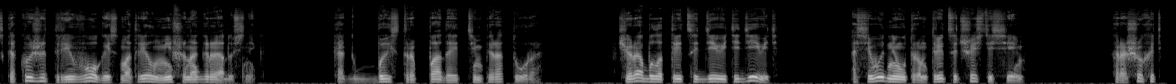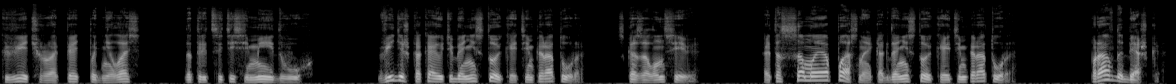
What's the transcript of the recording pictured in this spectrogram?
С какой же тревогой смотрел Миша на градусник. Как быстро падает температура. Вчера было 39,9, а сегодня утром 36,7. Хорошо хоть к вечеру опять поднялась до 37,2. Видишь, какая у тебя нестойкая температура, сказал он Севе. Это самое опасное, когда нестойкая температура. Правда, Бяшка?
